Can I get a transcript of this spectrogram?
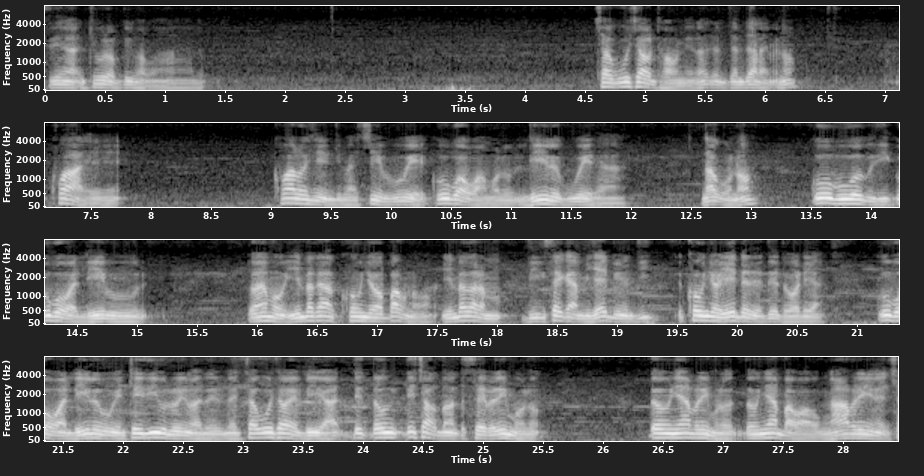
စေနာအကျိုးတော့ပြမှာပါလို့696ထောင်နေနော်ပြန်ပြလိုက်မယ်နော်ခွာရဲခွာလို့ရှိရင်ဒီမှာရှေ့ဘူးရဲ့ကို့ဘဝမလို့လေးလို့ဘူးရဲ့သာနောက်ကုန်နော် ကိုးဘူးကဒီကိုးဘဝလေးဘူးတွမ်းမို့ရင်ဘက်ကခုံကျော်ပေါက်နော်ရင်ဘက်ကတော့ဒီစိုက်ကမရိုက်ပြင်ဒီခုံကျော်ရိုက်တဲ့တဲ့တော်တရားကိုယ့်ဘဝလေးလို့ဝင်ထိပ်သီးလို့နေမှာဆိုရင်6 6ရဲ့ဘေးက1 3 1 6 3 10ပရိမလို့3ညပရိမလို့3ညပါပါကို9ပရိနဲ့ချ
